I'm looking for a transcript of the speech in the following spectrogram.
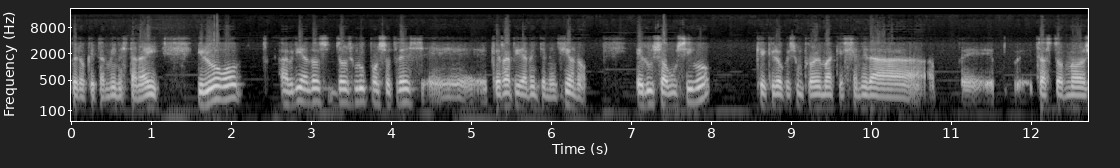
pero que también están ahí. Y luego habría dos, dos grupos o tres eh, que rápidamente menciono el uso abusivo, que creo que es un problema que genera eh, trastornos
